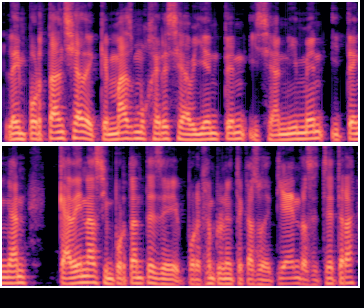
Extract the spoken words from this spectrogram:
la importancia de que más mujeres se avienten y se animen y tengan cadenas importantes de, por ejemplo, en este caso de tiendas, etcétera?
